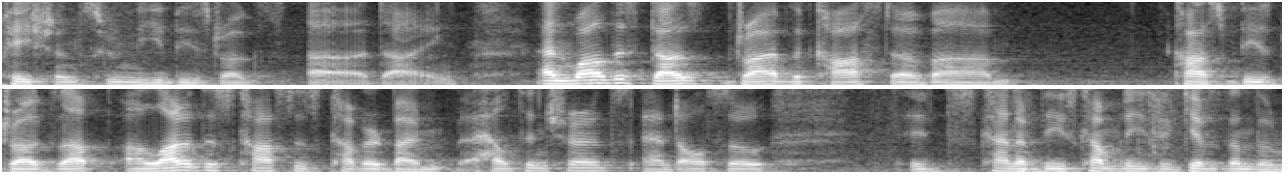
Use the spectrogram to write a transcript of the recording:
patients who need these drugs uh, dying and while this does drive the cost of um, cost of these drugs up a lot of this cost is covered by health insurance and also it's kind of these companies it gives them the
